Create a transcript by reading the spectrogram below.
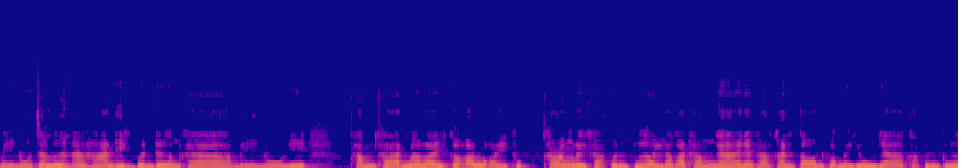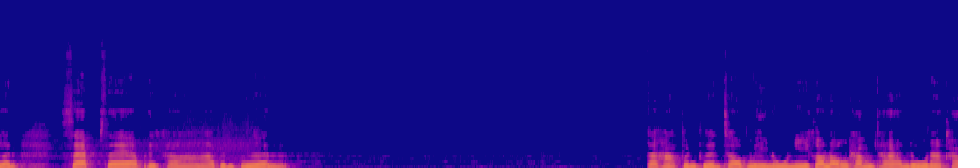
เมนูเจริญอาหารอีกเหมือนเดิมค่ะ เมนูนี้ ทำทานเมื่อไหร่ก็อร่อยทุกครั้งเลยค่ะเพื่อนๆ แล้วก็ทำง่ายนะคะ ขั้นตอนก็ไม่ยุ่งยากค่ะเพื่อนๆ แซ่บๆเลยค่ะเพื่อนๆถ้าหากเพื่อนๆชอบเมนูนี้ก็ลองทำทานดูนะคะ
